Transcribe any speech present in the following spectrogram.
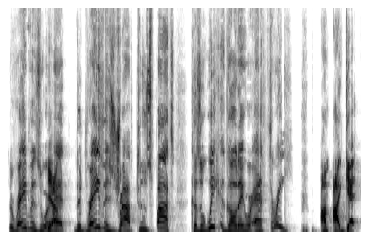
The Ravens were Yeah. at the Ravens dropped two spots because a week ago they were at three. I'm, I get.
